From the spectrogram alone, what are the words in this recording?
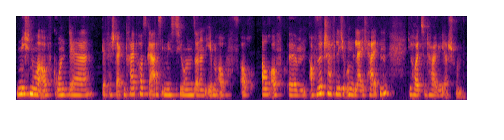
nicht nur aufgrund der, der verstärkten Treibhausgasemissionen, sondern eben auch, auch, auch auf ähm, auch wirtschaftliche Ungleichheiten, die heutzutage ja schon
